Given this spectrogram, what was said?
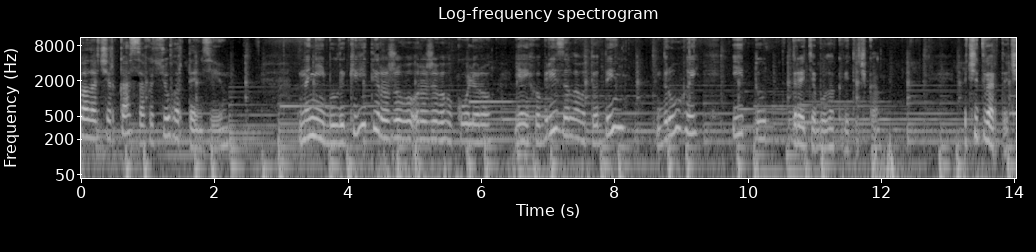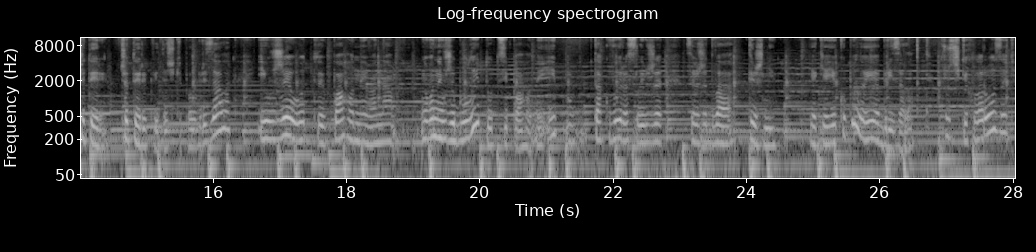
придбала в Черкасах оцю гортензію. На ній були квіти рожево- рожевого кольору. Я їх обрізала, от один, другий і тут третя була квіточка. Четверта, чотири, чотири квіточки пообрізала. І вже от пагони вона. Ну вони вже були тут, ці пагони, і так виросли вже, це вже два тижні, як я її купила і обрізала. Трошечки хлорозить,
